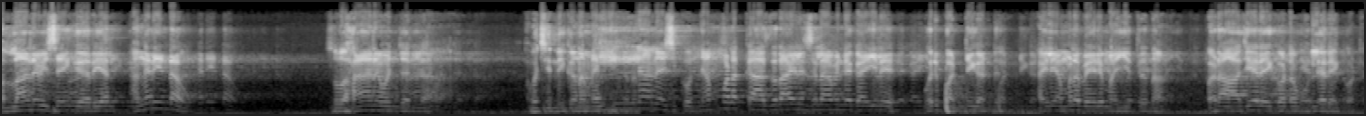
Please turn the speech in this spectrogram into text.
അള്ളാന്റെ വിഷയം കയറിയാൽ അങ്ങനെ ഉണ്ടാവും. സുഹാനവഞ്ചല്ല അപ്പൊ ചിന്തിക്കണം എല്ലാം നശിക്കും നമ്മളൊക്കെ അസറായി ഇസ്ലാമിന്റെ കയ്യിൽ ഒരു പട്ടി കണ്ട്. അതിൽ നമ്മളെ പേര് മയ്യത്ത് എന്നാണ്. ഇവിടെ ആചാരായിക്കോട്ടെ മൂല്യരായിക്കോട്ടെ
